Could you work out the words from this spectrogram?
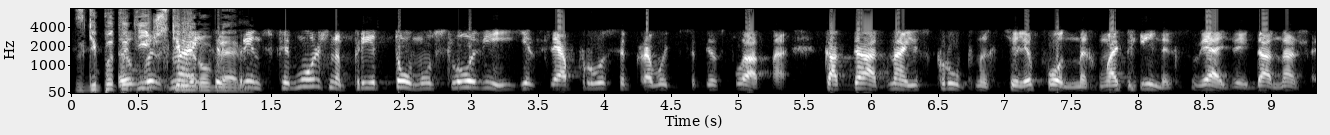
с Вы гипотетическими знаете, в рублями? принципе, можно при том условии, если опросы проводятся бесплатно, когда одна из крупных телефонных мобильных связей, да, наша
